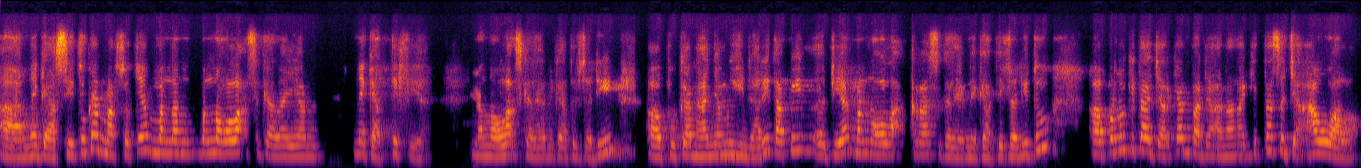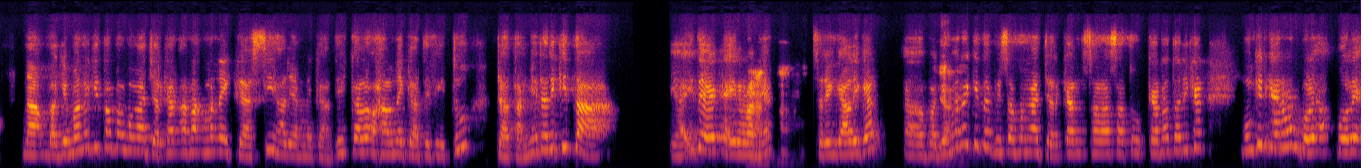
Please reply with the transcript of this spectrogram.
Uh, negasi itu kan maksudnya menolak segala yang negatif ya, ya. menolak segala yang negatif. Jadi uh, bukan hanya menghindari, tapi uh, dia menolak keras segala yang negatif. Dan itu uh, perlu kita ajarkan pada anak-anak kita sejak awal. Nah, bagaimana kita mau mengajarkan anak menegasi hal yang negatif kalau hal negatif itu datangnya dari kita? Ya itu ya Kak Irwan ya. Nah, nah. Seringkali kan uh, bagaimana ya. kita bisa mengajarkan salah satu karena tadi kan mungkin Kak Irwan boleh boleh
